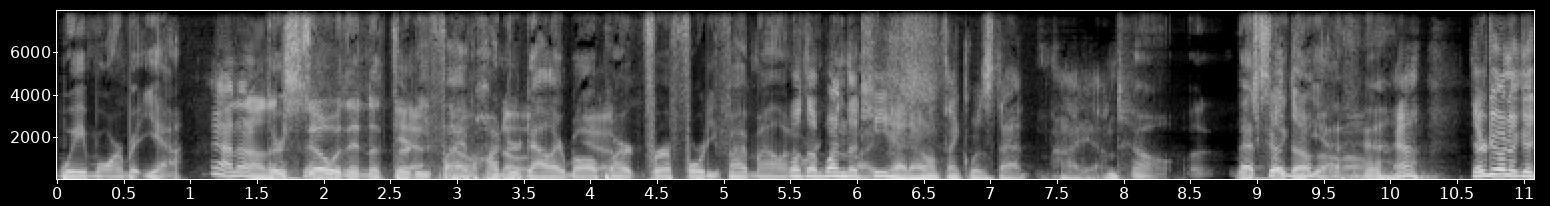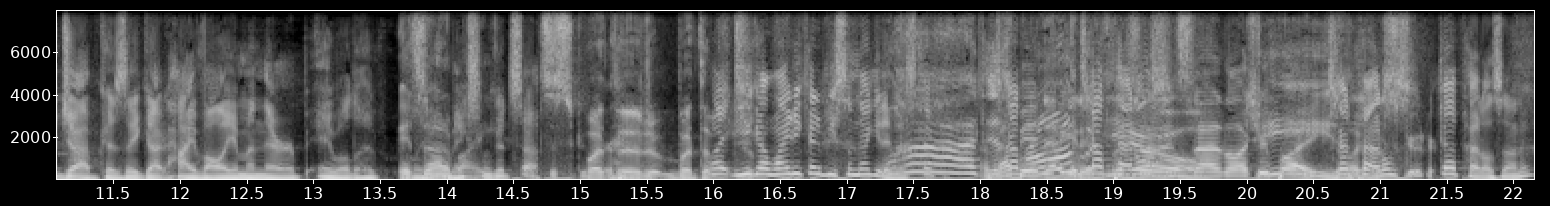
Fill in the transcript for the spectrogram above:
way more, but yeah, Yeah, I don't know. they're That's, still uh, within the thirty five hundred dollar no, ballpark for a forty five mile an well, the hour one that e-bike. he had, I don't think was that high end. no, that's good, like though. yeah, oh. yeah. Yeah, they're doing a good job because they got high volume and they're able to. It's really not a make bike. some good stuff. It's a scooter. But the but the why, you got, why do you got to be so negative? It's got, I'm not being negative. It's got It's pedals. not an electric bike. It's it's an got electric pedals. scooter. Got pedals on it.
